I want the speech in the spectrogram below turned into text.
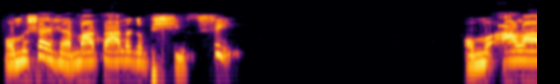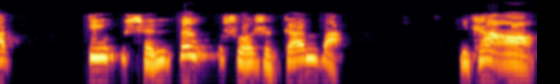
我们善善妈搭了个脾肺，我们阿拉丁神灯说是肝吧？你看啊，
